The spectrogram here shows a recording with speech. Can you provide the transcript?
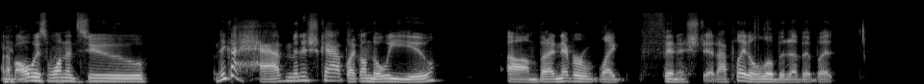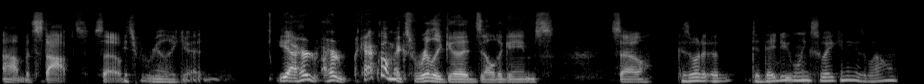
and I've always wanted to. I think I have Minish Cap like on the Wii U, um, but I never like finished it. I played a little bit of it, but um, but stopped. So It's really good. yeah, I heard I heard Capcom makes really good Zelda games. So Because what uh, did they do? Link's Awakening as well?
